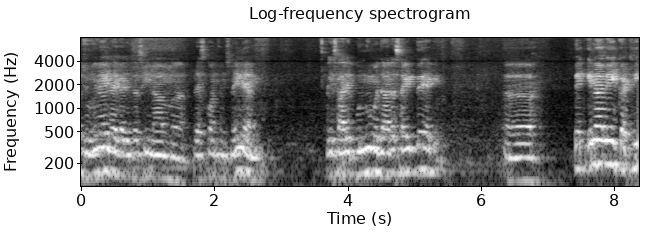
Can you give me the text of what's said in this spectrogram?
ਜੁਵਨਾਈਲ ਹੈਗਾ, ਜਿਹਦਾ ਸੀ ਨਾਮ ਪ੍ਰੈਸ ਕਾਨਫਰੰਸ ਨਹੀਂ ਲਿਆਂਗੇ। ਇਹ ਸਾਰੇ ਪੁੰਨੂ ਮਜਾਰਾ ਸਾਈਡ ਦੇ ਹੈਗੇ। ਤੇ ਇਹਨਾਂ ਨੇ ਇਕੱਠੇ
